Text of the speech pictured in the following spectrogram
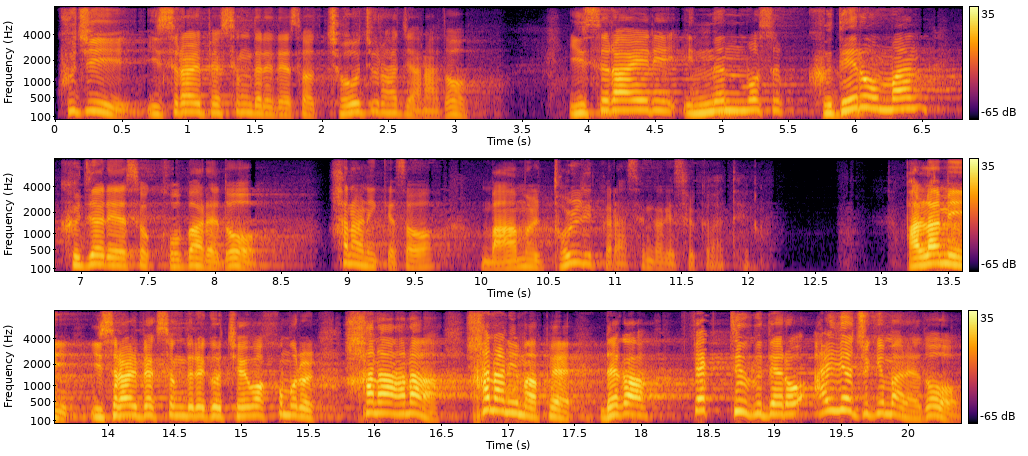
굳이 이스라엘 백성들에 대해서 저주를 하지 않아도 이스라엘이 있는 모습 그대로만 그 자리에서 고발해도 하나님께서 마음을 돌릴 거라 생각했을 것 같아요. 발람이 이스라엘 백성들의 그 죄와 허물을 하나하나 하나님 앞에 내가 팩트 그대로 알려주기만 해도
